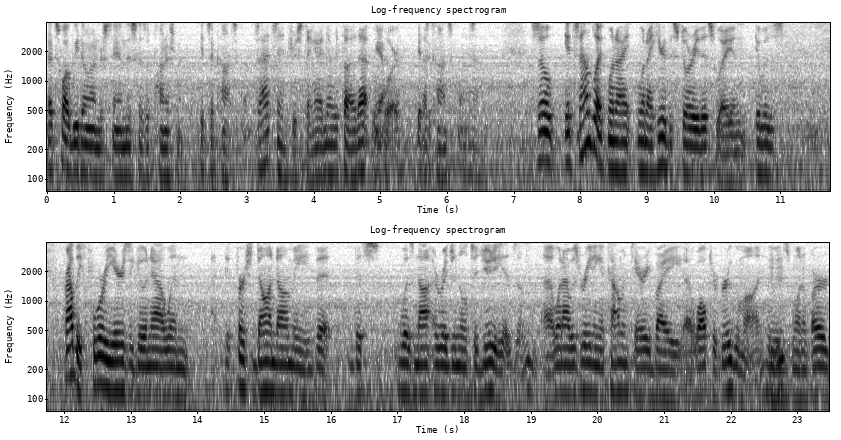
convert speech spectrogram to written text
That's why we don't understand this as a punishment. It's a consequence. That's interesting. I never thought of that before. Yeah, it's a That's- consequence. yeah. So it sounds like when I when I hear the story this way, and it was probably four years ago now when it first dawned on me that this was not original to Judaism. Uh, when I was reading a commentary by uh, Walter Brueggemann, who is Mhm. one of our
